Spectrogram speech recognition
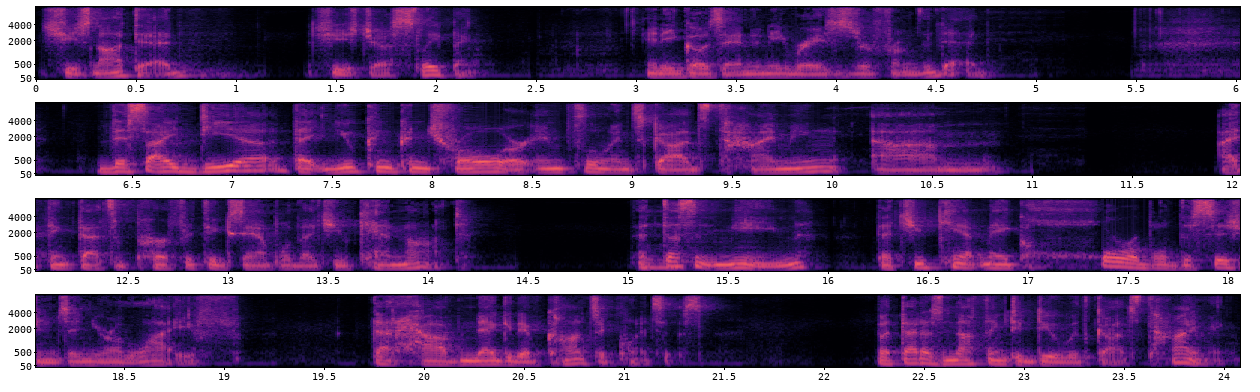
She's not dead. She's just sleeping. And he goes in and he raises her from the dead. This idea that you can control or influence God's timing um, I think that's a perfect example that you cannot. That doesn't mean that you can't make horrible decisions in your life that have negative consequences. But that has nothing to do with God's timing.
